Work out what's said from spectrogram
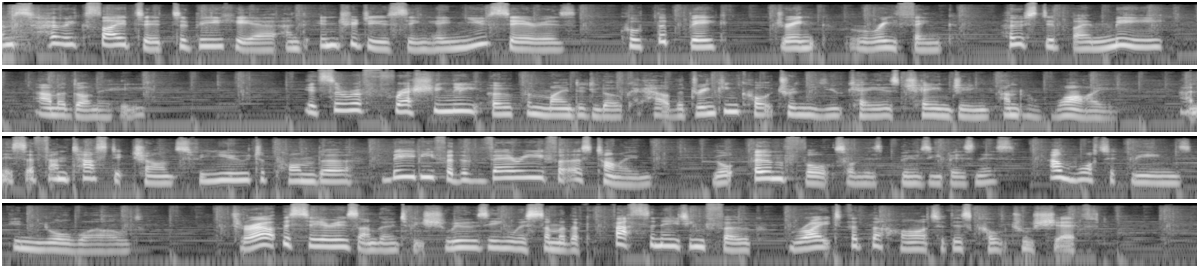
am so excited to be here and introducing a new series called The Big Drink Rethink, hosted by me, Anna Donaghey. It's a refreshingly open minded look at how the drinking culture in the UK is changing and why. And it's a fantastic chance for you to ponder, maybe for the very first time, your own thoughts on this boozy business and what it means in your world. Throughout the series, I'm going to be schmoozing with some of the fascinating folk right at the heart of this cultural shift.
